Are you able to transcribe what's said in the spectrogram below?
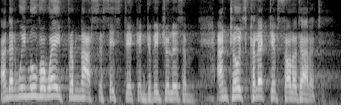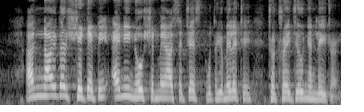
And that we move away from narcissistic individualism and towards collective solidarity. And neither should there be any notion, may I suggest with humility to trade union leaders,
